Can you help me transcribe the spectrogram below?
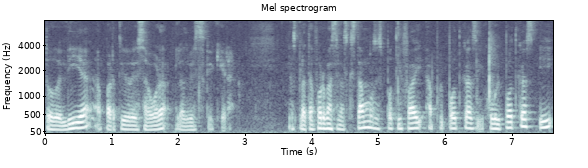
todo el día a partir de esa hora las veces que quieran. Las plataformas en las que estamos, Spotify, Apple Podcast y Google Podcast y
